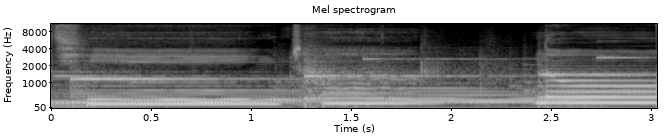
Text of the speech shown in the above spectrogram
情茶浓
